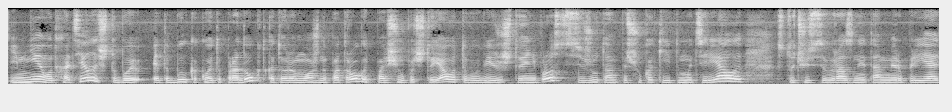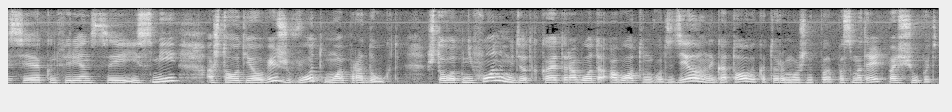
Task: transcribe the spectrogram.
и мне вот хотелось, чтобы это был какой-то продукт, который можно потрогать, пощупать, что я вот его вижу, что я не просто сижу там, пишу какие-то материалы, стучусь в разные там мероприятия, конференции и СМИ, а что вот я увижу, вот мой продукт что вот не фоном идет какая-то работа, а вот он вот сделанный, готовый, который можно посмотреть, пощупать.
